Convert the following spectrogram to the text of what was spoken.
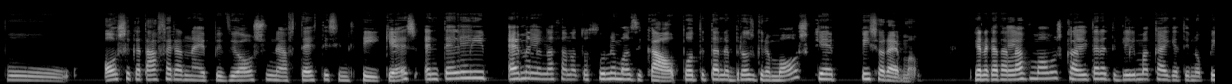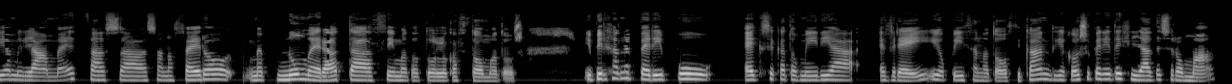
που όσοι κατάφεραν να επιβιώσουν αυτές τις συνθήκες, εν τέλει έμελε να θανατωθούν μαζικά, οπότε ήταν εμπρός γκρεμός και πίσω ρέμα. Για να καταλάβουμε όμως καλύτερα την κλίμακα για την οποία μιλάμε, θα σας αναφέρω με νούμερα τα θύματα του ολοκαυτώματος. Υπήρχαν περίπου 6 εκατομμύρια Εβραίοι, οι οποίοι θανατώθηκαν, 250.000 Ρωμά,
